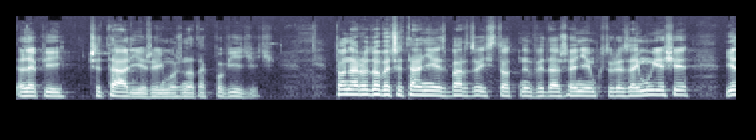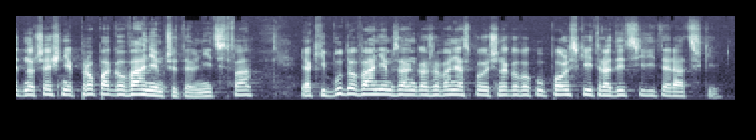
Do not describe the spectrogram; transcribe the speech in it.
lepiej czytali, jeżeli można tak powiedzieć. To narodowe czytanie jest bardzo istotnym wydarzeniem, które zajmuje się jednocześnie propagowaniem czytelnictwa, jak i budowaniem zaangażowania społecznego wokół polskiej tradycji literackiej.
